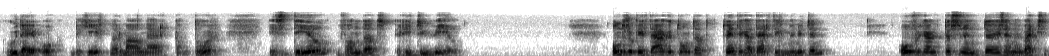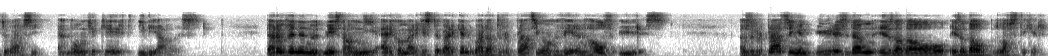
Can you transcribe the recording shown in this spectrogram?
hoe dat je ook begeeft normaal naar kantoor, is deel van dat ritueel. Onderzoek heeft aangetoond dat 20 à 30 minuten overgang tussen een thuis- en een werksituatie en omgekeerd ideaal is. Daarom vinden we het meestal niet erg om ergens te werken waar dat de verplaatsing ongeveer een half uur is. Als de verplaatsing een uur is, dan is dat al, is al lastiger.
